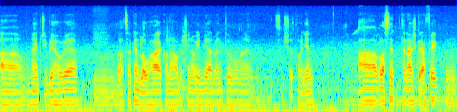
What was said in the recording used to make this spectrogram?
a na příběhově mm, byla celkem dlouhá, jako na obyčejnou indie adventuru, nevím, asi 6 hodin. A vlastně ten náš grafik, ten,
